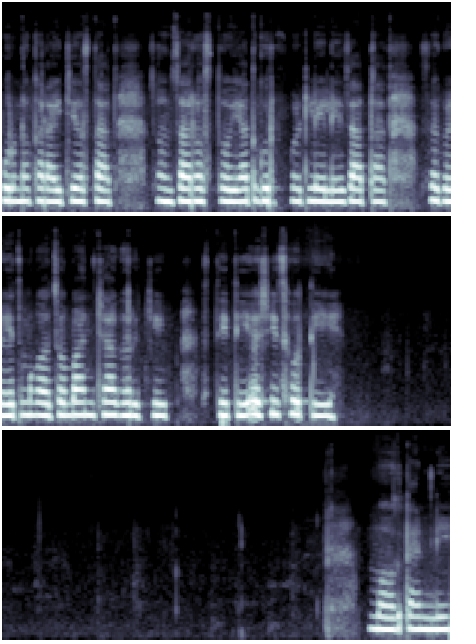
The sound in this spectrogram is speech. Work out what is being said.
पूर्ण करायची असतात. संसार असतो यात गुरफटले जातात सगळेच. मग आजोबांच्या घरची स्थिती अशीच होती. मग त्यांनी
